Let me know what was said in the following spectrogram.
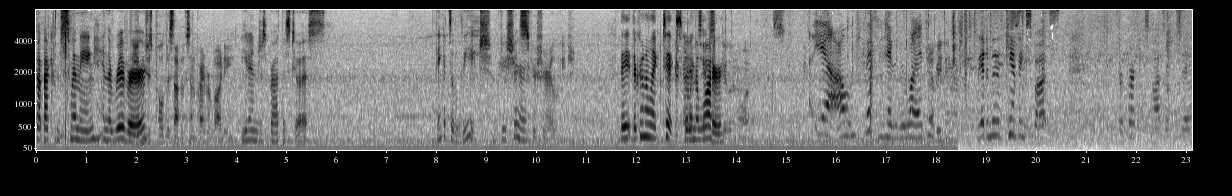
Okay, we just got back from swimming in the river. You just pulled this off of some part of her body. Eden just brought this to us. I think it's a leech. I'm pretty sure. It's for sure a leech. They they're kind of like ticks, but kinda in the ticks, water. They live in the water. Yeah, I was fishing if you wanted to. everything. We had to move camping spots or parking spots, I should say.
